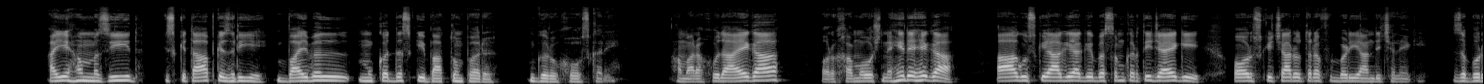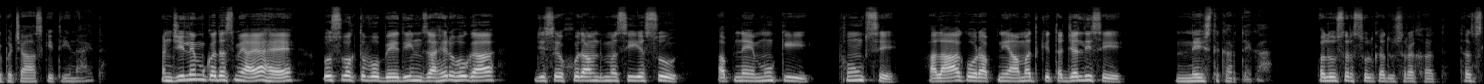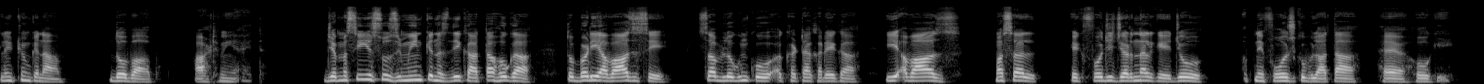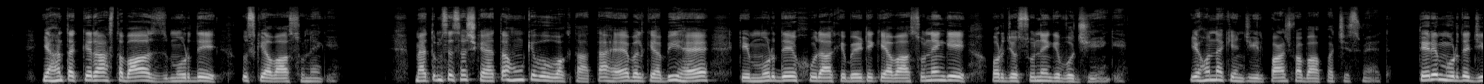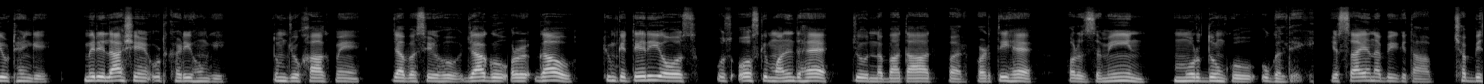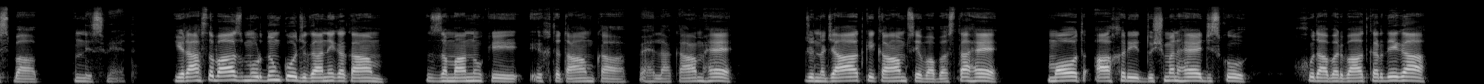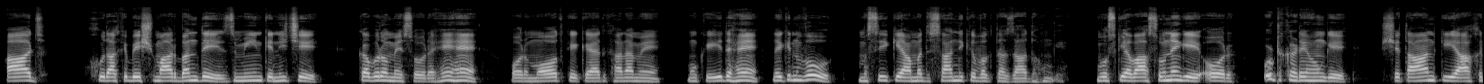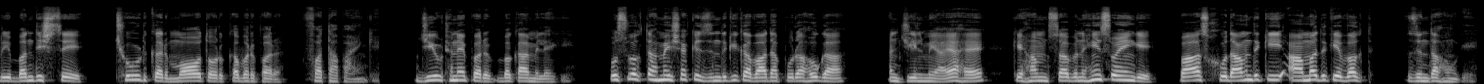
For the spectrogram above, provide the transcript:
آئیے ہم مزید اس کتاب کے ذریعے بائبل مقدس کی باتوں پر گرو خوش کریں۔ ہمارا خدا آئے گا اور خاموش نہیں رہے گا۔ آگ اس کے آگے آگے بسم کرتی جائے گی اور اس کی چاروں طرف بڑی آندھی چلے گی۔ زبر پچاس کی تین آئے انجیل مقدس میں آیا ہے، اس وقت وہ بے دین ظاہر ہوگا، جسے خدا مسیح یسو اپنے منہ کی پھونک سے ہلاک اور اپنی آمد کی تجلی سے نیست کر دے گا۔ پلوس رسول کا دوسرا خط تھنسلیکیوں کے نام، دو باب، آٹھویں آیت۔ جب مسیح یسو زمین کے نزدیک آتا ہوگا، تو بڑی آواز سے سب لوگوں کو اکٹھا کرے گا۔ یہ آواز مسل ایک فوجی جرنل کے جو اپنے فوج کو بلاتا ہے ہوگی۔ یہاں تک کہ راست باز مردے اس کی آواز سنیں گے۔ میں تم سے سچ کہتا ہوں کہ وہ وقت آتا ہے، بلکہ ابھی ہے کہ مردے خدا کے بیٹے کی آواز سنیں گے اور جو سنیں گے وہ جیئیں گے۔ یہ ہونا کی انجیل پانچواں باپ پچیس میں تیرے مردے جی اٹھیں گے، میری لاشیں اٹھ کھڑی ہوں گی۔ تم جو خاک میں جا بسے ہو، جاگو اور گاؤ، کیونکہ تیری اوس اس اوس کی مانند ہے جو نباتات پر پڑتی ہے اور زمین مردوں کو اگل دے گی۔ یہ نبی کتاب چھبیس باپ انیسویں یہ راست باز مردوں کو جگانے کا کام، زمانوں کے اختتام کا پہلا کام ہے، جو نجات کے کام سے وابستہ ہے۔ موت آخری دشمن ہے جس کو خدا برباد کر دے گا۔ آج خدا کے بے شمار بندے زمین کے نیچے قبروں میں سو رہے ہیں اور موت کے قید خانہ میں مقید ہیں، لیکن وہ مسیح کی آمد ثانی کے وقت آزاد ہوں گے۔ وہ اس کی آواز سنیں گے اور اٹھ کھڑے ہوں گے۔ شیطان کی آخری بندش سے چھوٹ کر موت اور قبر پر فتح پائیں گے۔ جی اٹھنے پر بقا ملے گی۔ اس وقت ہمیشہ کی زندگی کا وعدہ پورا ہوگا۔ انجیل میں آیا ہے کہ ہم سب نہیں سوئیں گے، بعض خداوند کی آمد کے وقت زندہ ہوں گے۔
